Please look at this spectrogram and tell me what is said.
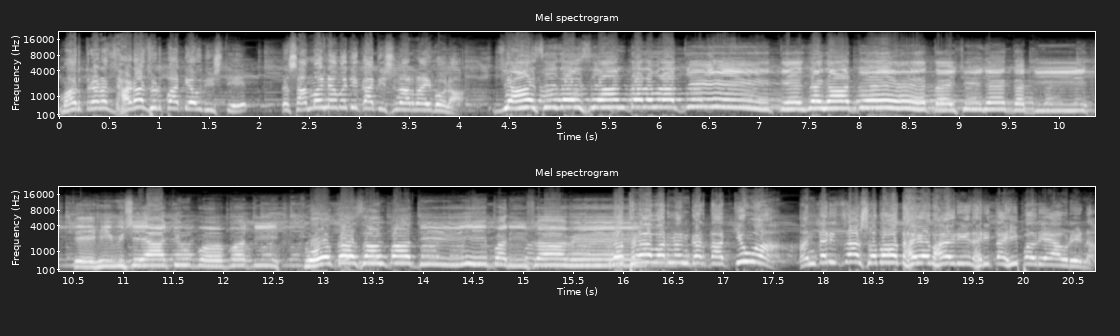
मारुत्र्यांना झाडा झुडपात देव दिसते. तर सामान्यामध्ये का दिसणार नाही बोला? जासी जैसे अंतर्व्रती ते जगाते तशी जगती तेही विषयाची उपपती शोक संपती परिसावे. नथरा वर्णन करतात किंवा अंतरीचा स्वभाव धाये भायरी धरिता ही पवरे आवरेना.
